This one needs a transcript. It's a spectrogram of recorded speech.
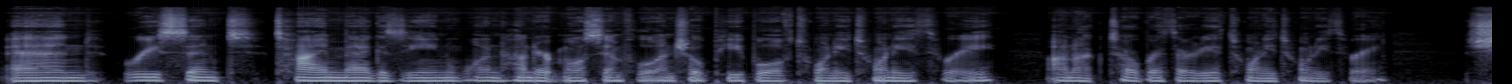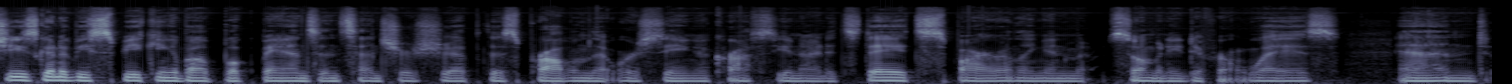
and recent Time Magazine 100 Most Influential People of 2023 on October 30th, 2023. She's going to be speaking about book bans and censorship, this problem that we're seeing across the United States, spiraling in so many different ways. And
